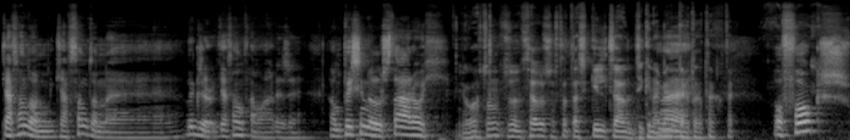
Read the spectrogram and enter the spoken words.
και αυτόν τον, και αυτόν τον ε, δεν ξέρω, και αυτόν θα μ' άρεσε. Θα μου πεις είναι All Star, όχι. Εγώ αυτόν τον θέλω σε αυτά τα skill challenge και να Ναι. κάνει τακ, τακ, τακ, τακ. Ο Fox,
